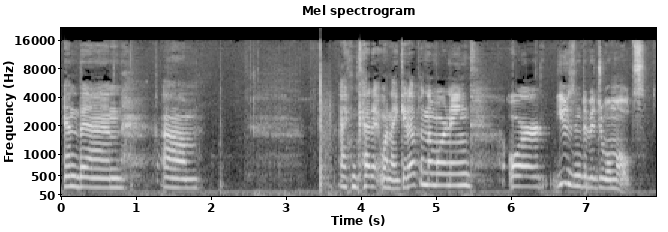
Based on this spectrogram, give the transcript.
and then um, I can cut it when I get up in the morning or use individual molds.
